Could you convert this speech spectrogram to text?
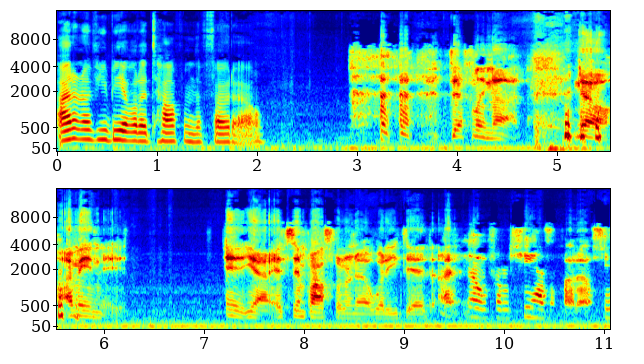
I don't know if you'd be able to tell from the photo. Definitely not. No, I mean, it, it- yeah, it's impossible to know what he did. I, No, from she has a photo. She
